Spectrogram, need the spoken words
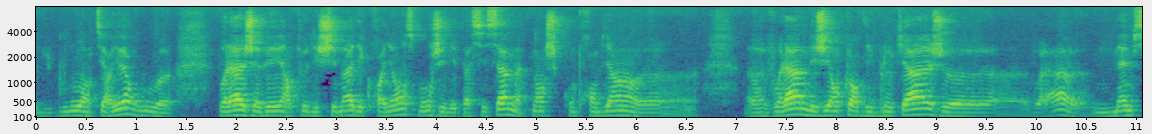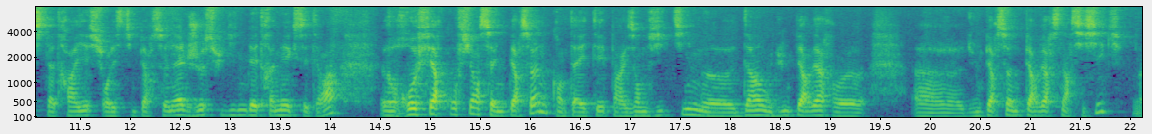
du boulot antérieur où euh, voilà, j'avais un peu des schémas, des croyances. Bon, j'ai dépassé ça. Maintenant, je comprends bien. Voilà, mais j'ai encore des blocages. voilà, même si tu travaillé sur l'estime personnelle, je suis digne d'être aimé, etc. refaire confiance à une personne quand tu as été, par exemple, victime d'un ou d'une pervers euh, d'une personne perverse narcissique, euh,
